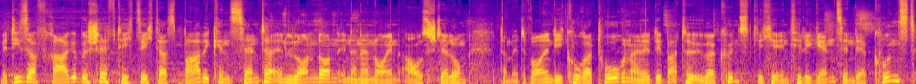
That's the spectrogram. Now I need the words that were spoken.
Mit dieser Frage beschäftigt sich das Barbican Center in London in einer neuen Ausstellung. Damit wollen die Kuratoren eine Debatte über künstliche Intelligenz in der Kunst,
